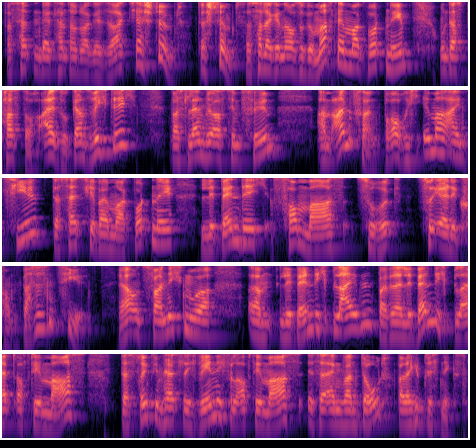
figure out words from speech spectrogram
was hat denn der Tante da gesagt? Ja stimmt, das stimmt. Das hat er genauso gemacht, der Mark Watney und das passt auch. Also ganz wichtig, was lernen wir aus dem Film? Am Anfang brauche ich immer ein Ziel, das heißt hier bei Mark Botney, lebendig vom Mars zurück zur Erde kommen. Das ist ein Ziel. Ja, und zwar nicht nur ähm, lebendig bleiben, weil wenn er lebendig bleibt auf dem Mars, das bringt ihm herzlich wenig, weil auf dem Mars ist er irgendwann tot, weil da gibt es nichts.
